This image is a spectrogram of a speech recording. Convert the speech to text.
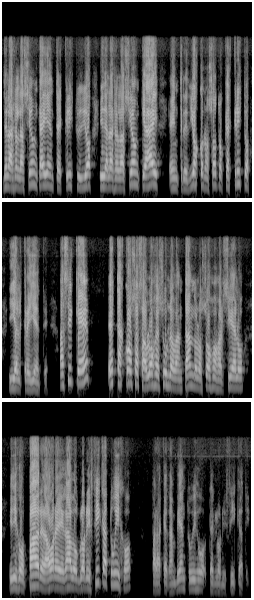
de la relación que hay entre Cristo y Dios y de la relación que hay entre Dios con nosotros, que es Cristo y el creyente. Así que estas cosas habló Jesús levantando los ojos al cielo y dijo, Padre, la hora ha llegado, glorifica a tu Hijo para que también tu Hijo te glorifique a ti.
